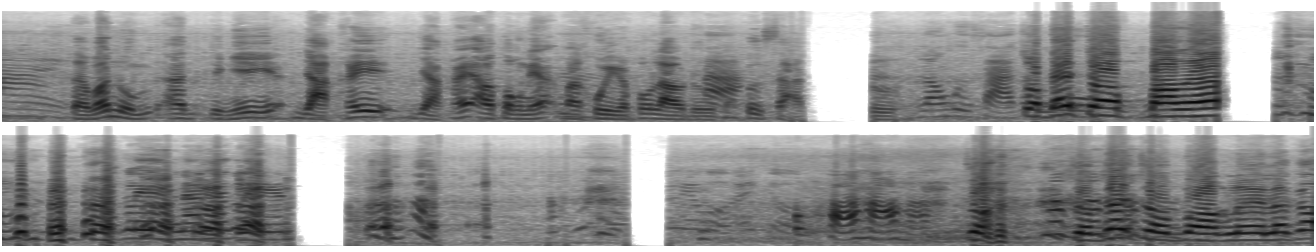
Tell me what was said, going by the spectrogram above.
ำแต่ว่าหนูอะอย่างนี้อยากให้อยากให้เอาตรงเนี้ยมาคุยกับพวกเราดูค่ะ ปรึกษาลองปรึกษากันจบได้จบบอกแล้ว นักเลงนะนักเลงค่ะ จบ จบได้จบบอกเลยแล้วก็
